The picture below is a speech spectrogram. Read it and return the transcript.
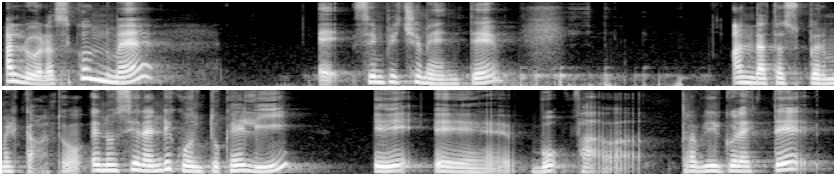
Allora, secondo me è semplicemente andata al supermercato e non si rende conto che è lì e, eh, boh, fa, tra virgolette,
